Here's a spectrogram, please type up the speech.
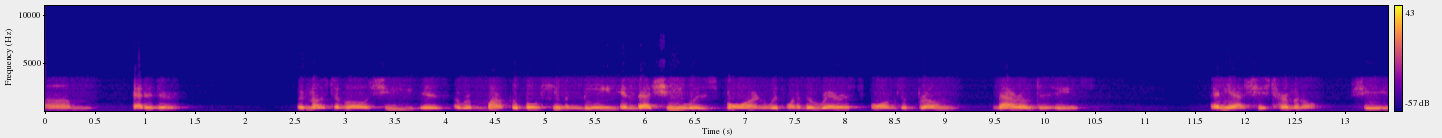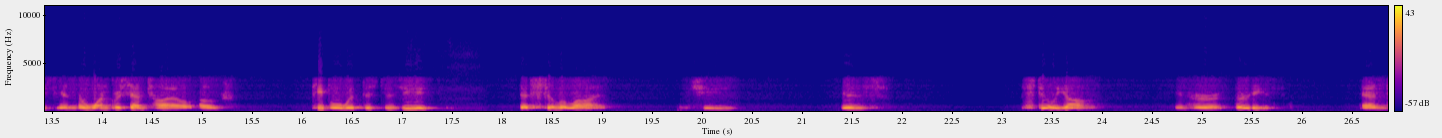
um, editor. But most of all, she is a remarkable human being in that she was born with one of the rarest forms of bone marrow disease. And yes, she's terminal. She's in the one percentile of people with this disease that's still alive. She is still young in her 30s. And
